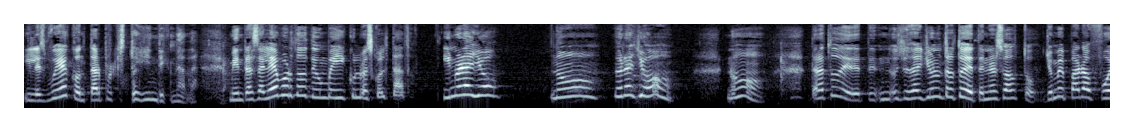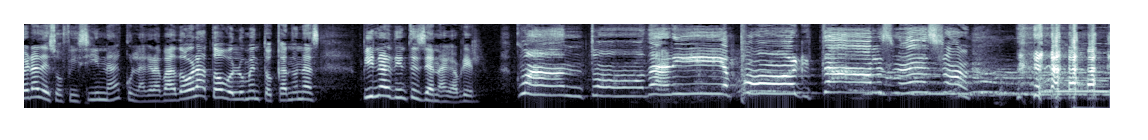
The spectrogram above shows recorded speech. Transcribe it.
Y les voy a contar porque estoy indignada. Mientras salía a bordo de un vehículo escoltado. Y no era yo. No, no era yo. No, trato de, o sea, yo no trato de detener su auto. Yo me paro afuera de su oficina con la grabadora a todo volumen tocando unas bien ardientes de Ana Gabriel. ¿Cuánto daría por gritarles nuestro?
